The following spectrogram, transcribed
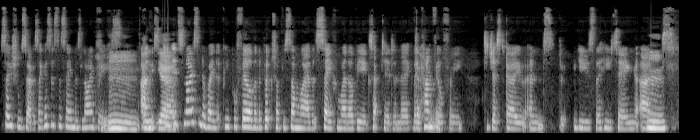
social service. I guess it's the same as libraries. Mm, and, And yeah, it- it's nice in a way that people feel that a bookshop is somewhere that's safe and where they'll be accepted and they, they can feel free to just go and use the heating and Mm.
